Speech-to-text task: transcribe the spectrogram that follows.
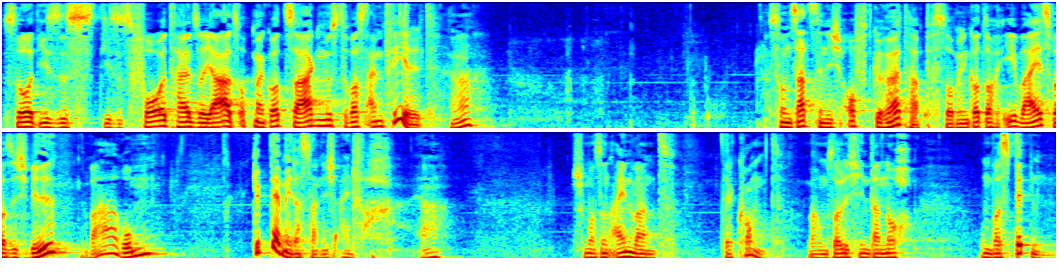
so dieses, dieses Vorurteil, so ja, als ob man Gott sagen müsste, was einem fehlt. Ja? So ein Satz, den ich oft gehört habe. So, wenn Gott doch eh weiß, was ich will, warum gibt er mir das dann nicht einfach? Ja? Schon mal so ein Einwand, der kommt. Warum soll ich ihn dann noch um was bitten?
